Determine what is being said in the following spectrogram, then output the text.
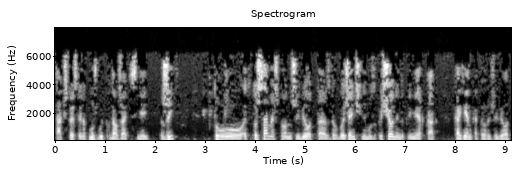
Так что, если этот муж будет продолжать с ней жить, то это то же самое, что он живет э, с другой женщиной, ему запрещенной, например, как Каген, который живет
